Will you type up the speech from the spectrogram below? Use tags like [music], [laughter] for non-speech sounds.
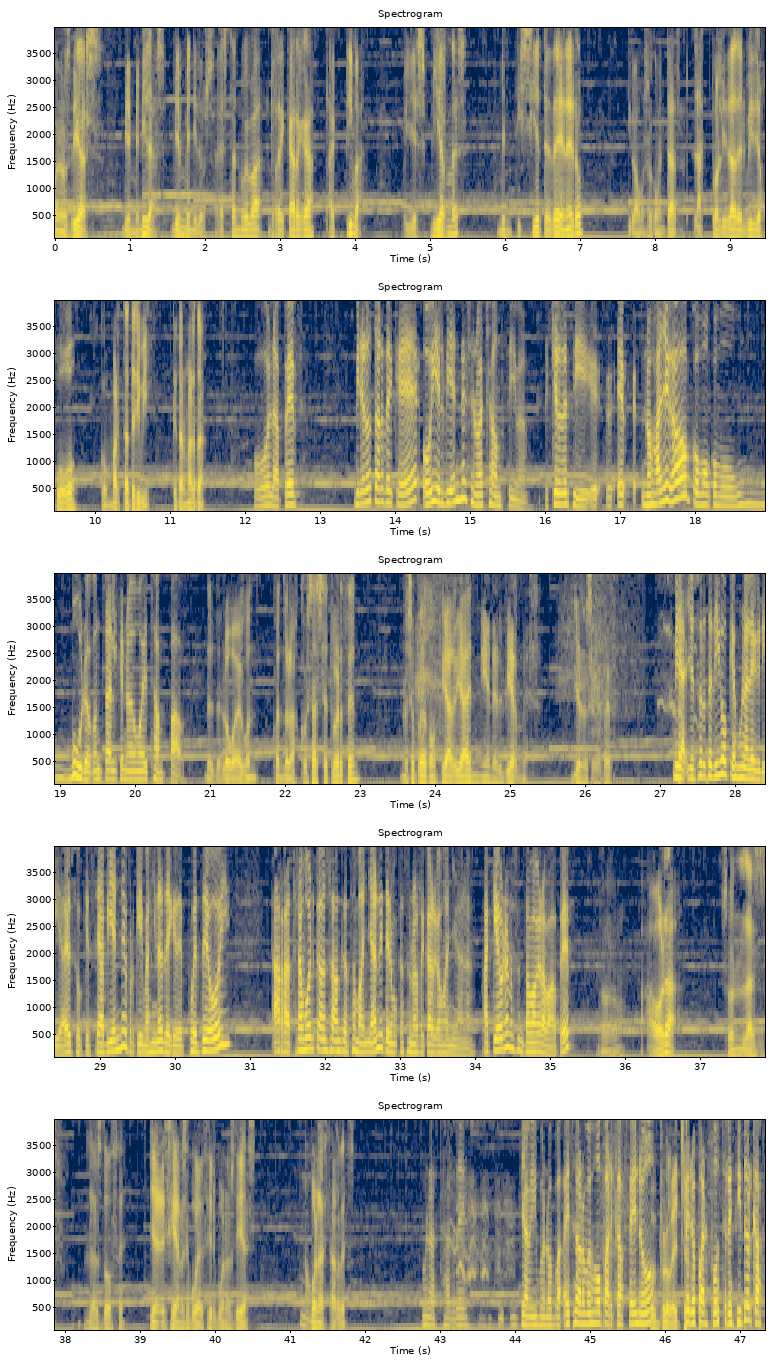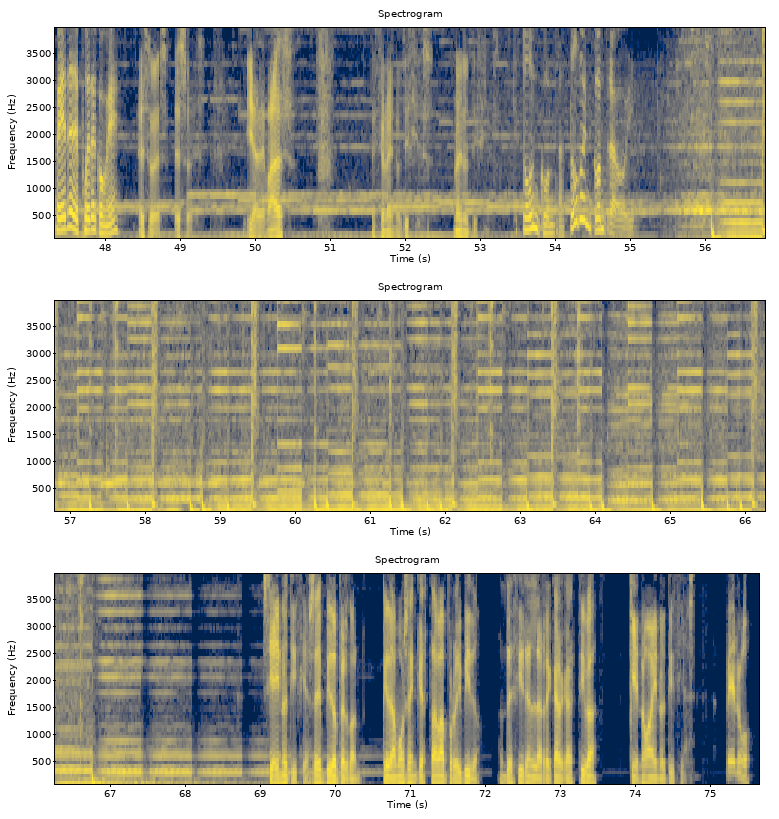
Buenos días, bienvenidas, bienvenidos a esta nueva recarga activa. Hoy es viernes 27 de enero y vamos a comentar la actualidad del videojuego con Marta Trivi. ¿Qué tal, Marta? Hola, Pep. Mira lo tarde que es. Hoy el viernes se nos ha echado encima. Quiero decir, eh, eh, nos ha llegado como, como un muro contra el que nos hemos estampado. Desde luego, ¿eh? cuando, cuando las cosas se tuercen, no se puede confiar ya ni en el viernes. Yo no sé qué hacer. Mira, yo solo te digo que es una alegría eso, que sea viernes, porque imagínate que después de hoy arrastramos el cansancio hasta mañana y tenemos que hacer una recarga mañana. ¿A qué hora nos sentamos a grabar, Pep? No, no. Ahora son las, las 12. Ya, sí, ya no se puede decir buenos días. No. Buenas tardes. Buenas tardes. Ya mismo nos va. Esto a lo mejor para el café no. Buen provecho. Pero para el postrecito, el café de después de comer. Eso es, eso es. Y además, es que no hay noticias. No hay noticias. Que todo en contra, todo en contra hoy. Si hay noticias, ¿eh? pido perdón. Quedamos en que estaba prohibido decir en la recarga activa que no hay noticias. Pero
